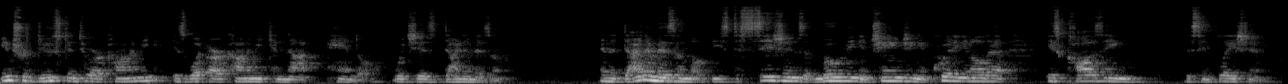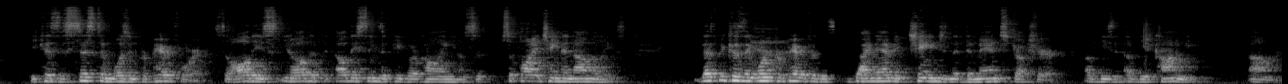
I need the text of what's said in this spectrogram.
introduced into our economy is what our economy cannot handle, which is dynamism. And the dynamism of these decisions of moving and changing and quitting and all that is causing this inflation because the system wasn't prepared for it. So all these, you know, all, the, all these things that people are calling, you know, su- supply chain anomalies. That's because they weren't prepared for this dynamic change in the demand structure of these of the economy, um,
